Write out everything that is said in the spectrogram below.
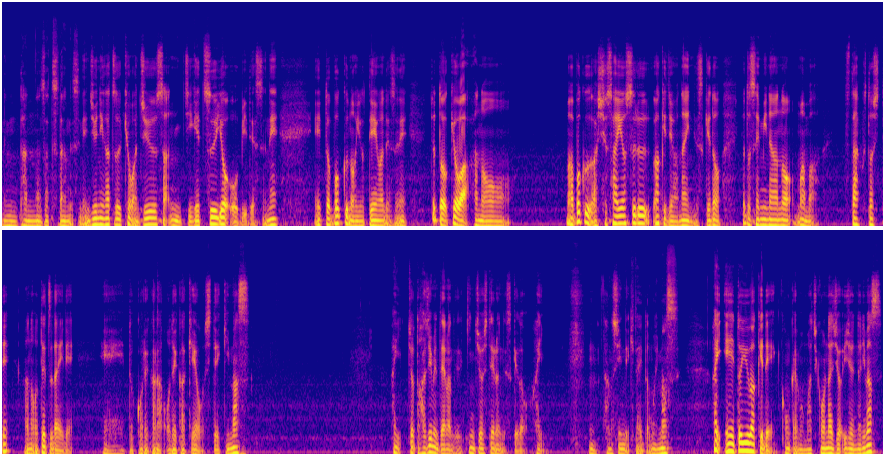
うん、単な雑談ですね。12月、今日は13日月曜日ですね。えっ、ー、と、僕の予定はですね、ちょっと今日は、あの、まあ、僕が主催をするわけではないんですけど、ちょっとセミナーの、まあまあ、スタッフとして、あの、お手伝いで、えっ、と、これからお出かけをしてきます。はい。ちょっと初めてなので緊張してるんですけど、はい。うん、楽しんでいきたいと思います。はい、えー、というわけで、今回もマチコンラジオ以上になります。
